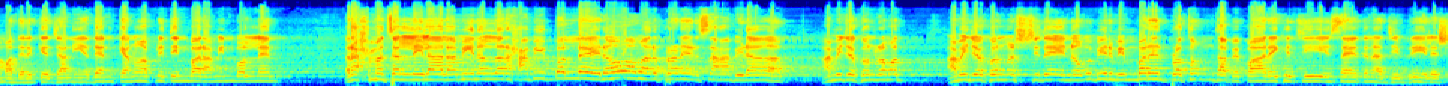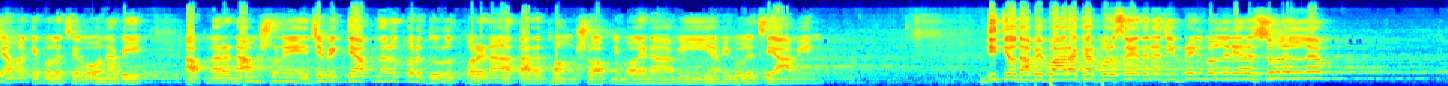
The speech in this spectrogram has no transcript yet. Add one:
আমাদেরকে জানিয়ে দেন, কেন আপনি তিনবার আমিন বললেন? আল্লাহর হাবিব বললেন, ও আমার প্রাণের আমি যখন আমি যখন মসজিদে প্রথম ধাপে পা রেখেছি এসে আমাকে বলেছে, ও নবী, আপনার নাম শুনে যে ব্যক্তি আপনার উপর দুরুদ পড়ে না, তার ধ্বংস, আপনি বলেন আমি আমি বলেছি, আমিন। দ্বিতীয় ধাপে পা রাখার পর সৈয়দনা জিব্রাইল বললেন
